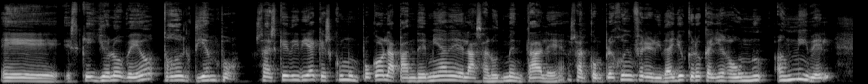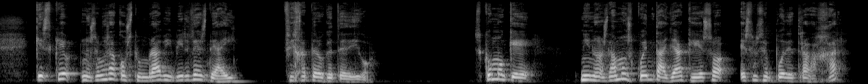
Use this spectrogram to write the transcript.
es que yo lo veo todo el tiempo. O sea, es que diría que es como un poco la pandemia de la salud mental, ¿eh? O sea, el complejo de inferioridad yo creo que ha llegado a un, a un nivel que es que nos hemos acostumbrado a vivir desde ahí. Fíjate lo que te digo. Es como que ni nos damos cuenta ya que eso, eso se puede trabajar,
